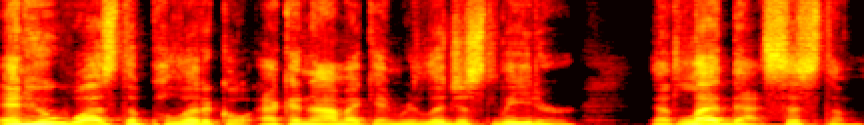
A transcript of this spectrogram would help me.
And who was the political, economic, and religious leader that led that system?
